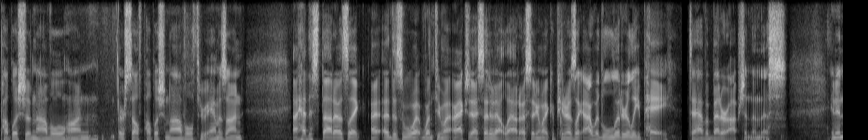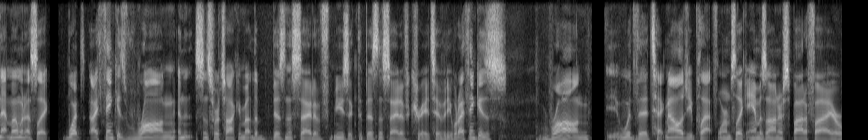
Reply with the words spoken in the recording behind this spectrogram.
publish a novel on or self publish a novel through Amazon. I had this thought. I was like, I, this is what went through my. Actually, I said it out loud. I was sitting on my computer. I was like, I would literally pay to have a better option than this. And in that moment, I was like, what I think is wrong, and since we're talking about the business side of music, the business side of creativity, what I think is wrong with the technology platforms like Amazon or Spotify or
